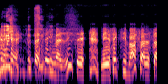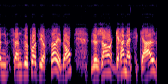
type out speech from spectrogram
Oui. Tout à fait imagée, mais effectivement, ça, ça, ça, ne veut pas dire ça, et donc, le genre grammatical,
